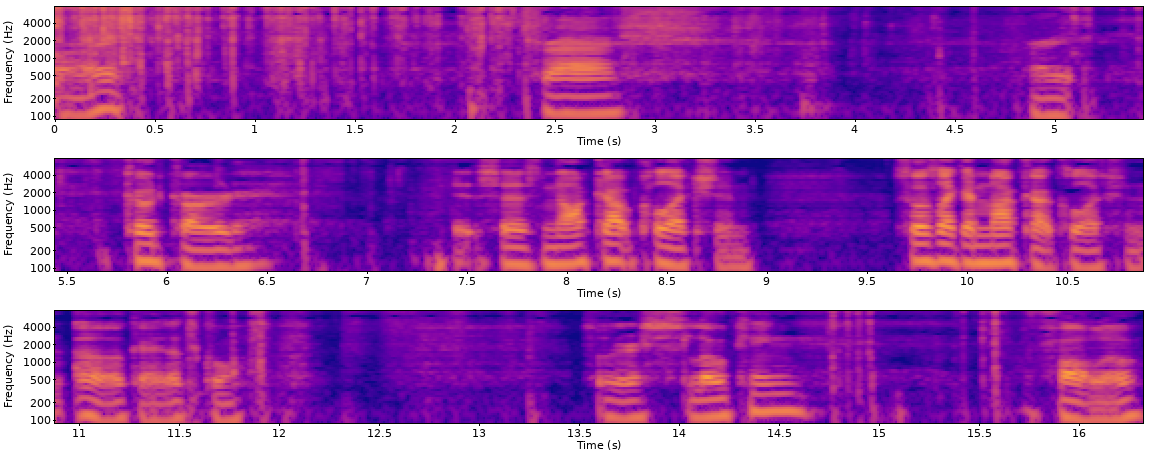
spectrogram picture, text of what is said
Alright. Trash. Alright. Code card. It says Knockout Collection. So it's like a knockout collection. Oh, okay, that's cool. So there's Slowking Hollow.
